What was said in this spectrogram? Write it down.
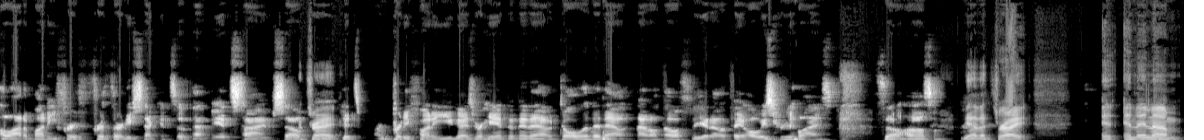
a lot of money for, for 30 seconds of that man's time. So That's right. it's pretty funny. You guys are handing it out, doling it out. I don't know if, you know, if they always realize. So awesome. Yeah, that's right. And, and then, um,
